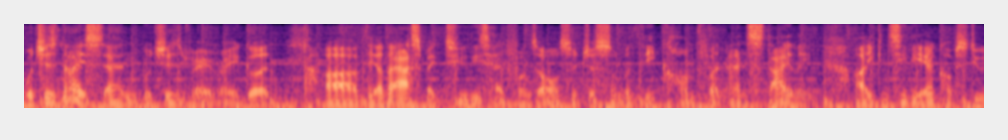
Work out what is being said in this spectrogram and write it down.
which is nice and which is very very good uh, the other aspect to these headphones are also just some of the comfort and styling uh, you can see the air cups do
